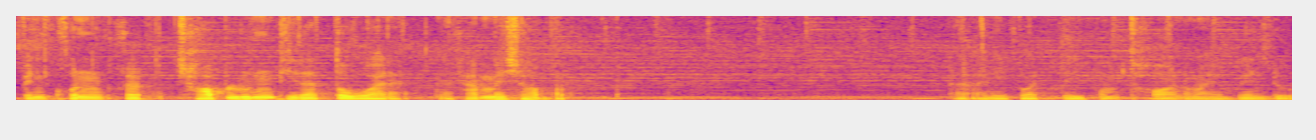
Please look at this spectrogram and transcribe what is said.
เป็นคนก็ชอบลุ้นทีละตัวนะครับ ไม่ชอบแบบอ่าอันนี้บทนี้ผมถอนออกมาให้เพื่อนดู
